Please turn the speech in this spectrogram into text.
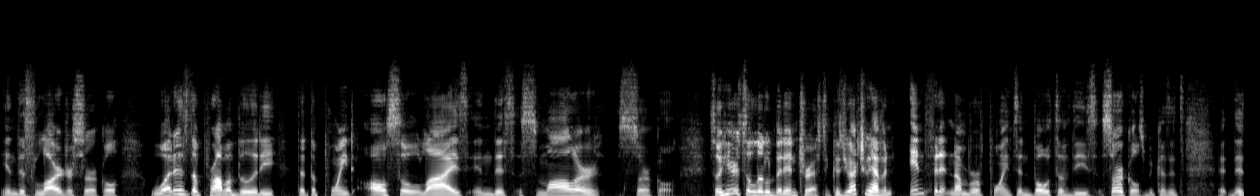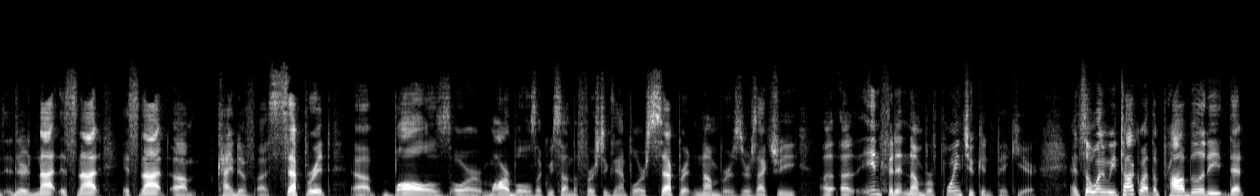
in this larger circle. What is the probability that the point also lies in this smaller circle? So here it's a little bit interesting because you actually have an infinite number of points in both of these circles because it's they're not it's not it's not um, kind of uh, separate uh, balls or marbles, like we saw in the first example, or separate numbers. There's actually an infinite number of points you can pick here. And so when we talk about the probability that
